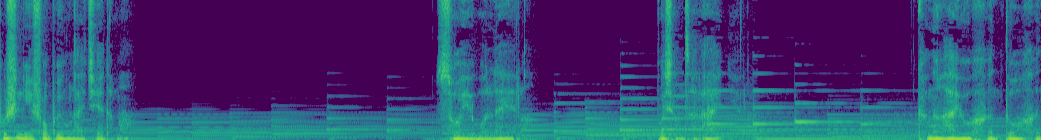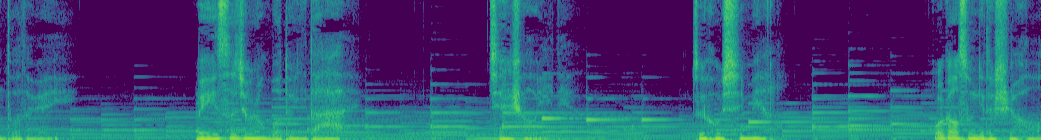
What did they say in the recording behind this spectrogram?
不是你说不用来接的吗？所以我累了，不想再爱你了。可能还有很多很多的原因。每一次就让我对你的爱减少一点，最后熄灭了。我告诉你的时候，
